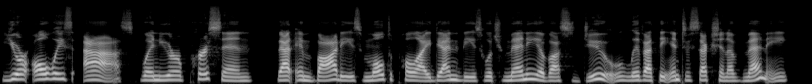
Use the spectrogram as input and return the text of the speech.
you're always asked when you're a person that embodies multiple identities, which many of us do live at the intersection of many,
